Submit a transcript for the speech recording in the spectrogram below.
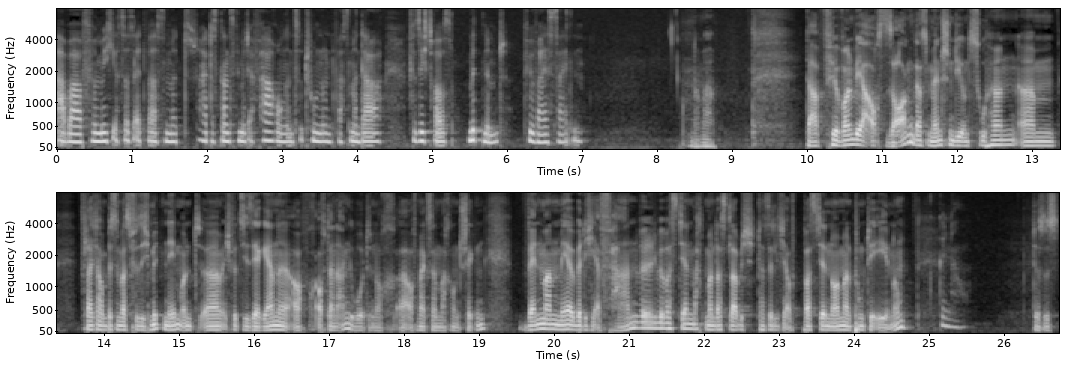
Aber für mich ist das etwas mit, hat das ganz viel mit Erfahrungen zu tun und was man da für sich draus mitnimmt für Weisheiten. Wunderbar. Dafür wollen wir ja auch sorgen, dass Menschen, die uns zuhören, ähm, vielleicht auch ein bisschen was für sich mitnehmen und äh, ich würde sie sehr gerne auch auf deine Angebote noch äh, aufmerksam machen und schicken. Wenn man mehr über dich erfahren will, liebe Bastian, macht man das, glaube ich, tatsächlich auf bastianneumann.de, ne? Genau. Das ist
